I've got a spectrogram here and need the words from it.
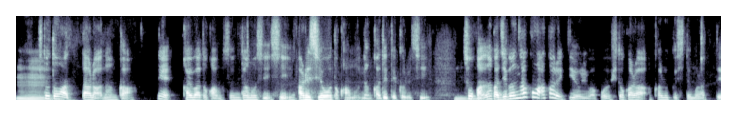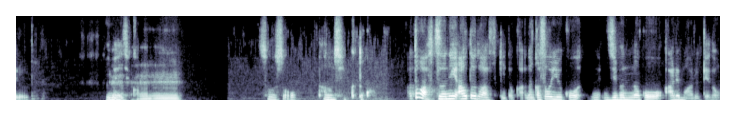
うん人と会ったらなんかね会話とかも普通に楽しいしあれしようとかもなんか出てくるし、そうかななんか自分がこう明るいっていうよりはこう人から明るくしてもらってるイメージかな。へそうそう楽しくとか。あとは普通にアウトドア好きとかなんかそういうこう自分のこうあれもあるけど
